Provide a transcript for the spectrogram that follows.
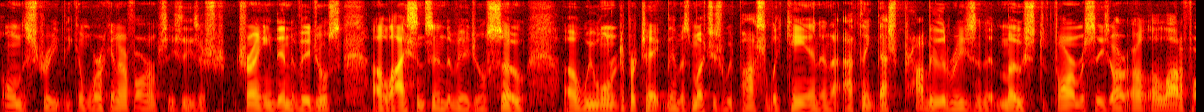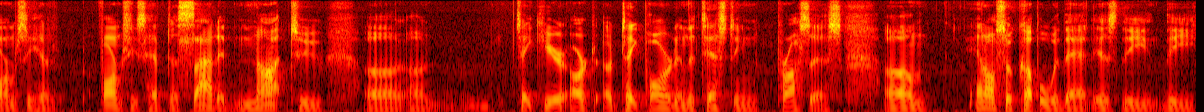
on the street that can work in our pharmacies. These are trained individuals, uh, licensed individuals. So uh, we wanted to protect them as much as we possibly can. And I, I think that's probably the reason that most pharmacies, or, or a lot of pharmacy have, pharmacies, have decided not to uh, uh, take care or uh, take part in the testing process. Um, and also coupled with that is the the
